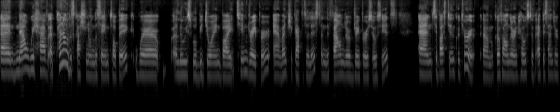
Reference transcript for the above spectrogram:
And now we have a panel discussion on the same topic where uh, Luis will be joined by Tim Draper, a venture capitalist and the founder of Draper Associates, and Sebastien Couture, um, co founder and host of Epicenter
